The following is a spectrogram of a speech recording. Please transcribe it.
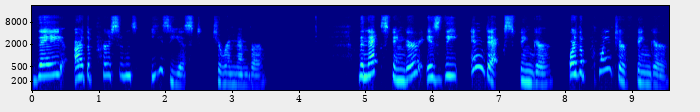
They are the persons easiest to remember. The next finger is the index finger or the pointer finger.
